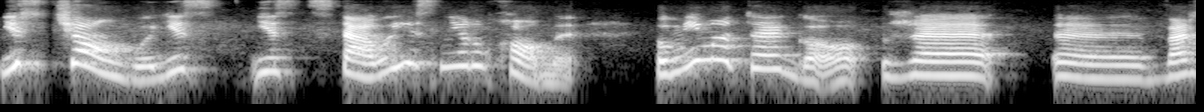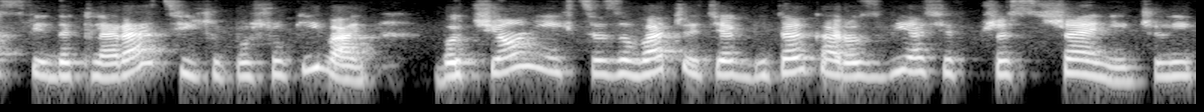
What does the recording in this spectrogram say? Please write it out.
jest ciągły, jest, jest stały, jest nieruchomy. Pomimo tego, że e, w warstwie deklaracji czy poszukiwań Bocioni chce zobaczyć, jak butelka rozwija się w przestrzeni, czyli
